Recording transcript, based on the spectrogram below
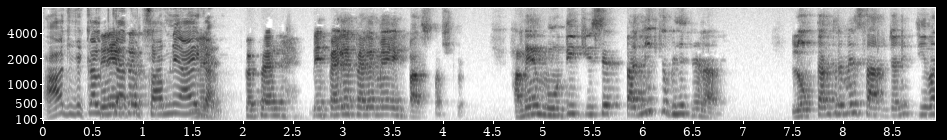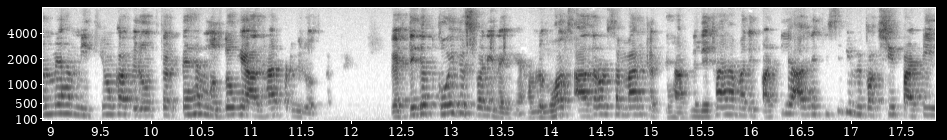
आज विकल्प क्या कुछ सामने आएगा? पहले नहीं पहले पहले मैं एक बात स्पष्ट करूँ। हमें मोदी जी से तनिक भी घृणा नहीं। लोकतंत्र में सार्वजनिक जीवन में हम नीतियों का विरोध करते हैं मुद्दों के आधार पर विरोध करते हैं। व्यक्तिगत कोई दुश्मनी नहीं है। हम लोग बहुत आदर और सम्मान करते हैं। आपने देखा है हमारी पार्टी अन्य किसी भी विपक्षी पार्टी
